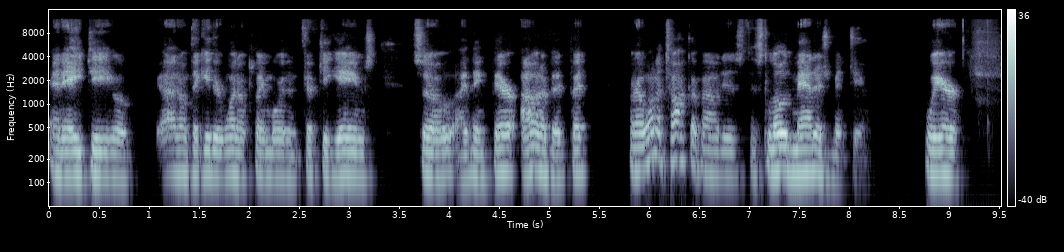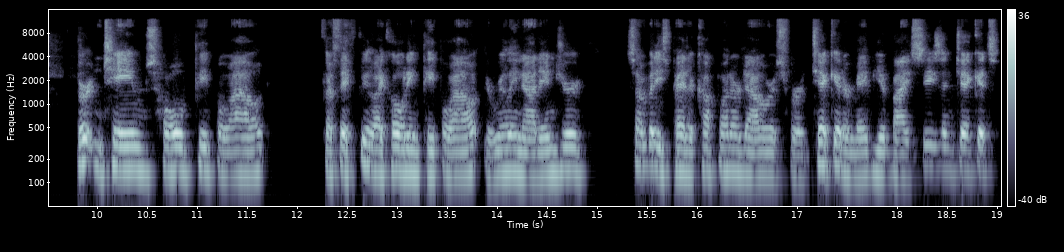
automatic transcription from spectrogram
and AD, will, I don't think either one will play more than 50 games. So I think they're out of it. But what I want to talk about is this load management deal, where certain teams hold people out because they feel like holding people out. They're really not injured. Somebody's paid a couple hundred dollars for a ticket, or maybe you buy season tickets.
